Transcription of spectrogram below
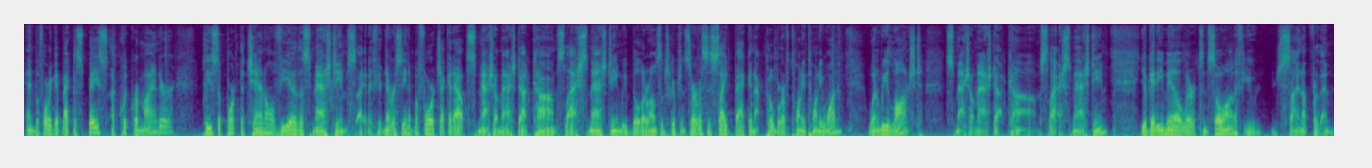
And before we get back to space, a quick reminder Please support the channel via the Smash Team site. If you've never seen it before, check it out, smashomash.com slash Smash Team. We built our own subscription services site back in October of 2021 when we launched smashomash.com slash Smash Team. You'll get email alerts and so on if you sign up for them.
